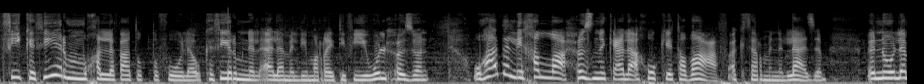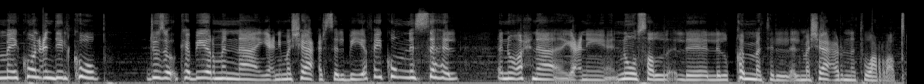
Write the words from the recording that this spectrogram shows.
في كثير من مخلفات الطفولة وكثير من الألم اللي مريتي فيه والحزن وهذا اللي خلى حزنك على أخوك يتضاعف أكثر من اللازم. إنه لما يكون عندي الكوب جزء كبير منه يعني مشاعر سلبية فيكون من السهل إنه إحنا يعني نوصل للقمه المشاعر ونتورط.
